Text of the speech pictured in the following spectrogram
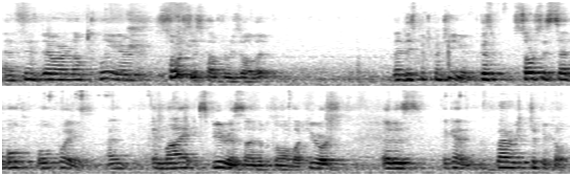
And since there were no clear sources how to resolve it, the dispute continued because sources said both both ways. And in my experience, I don't know about yours, it is again very typical.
